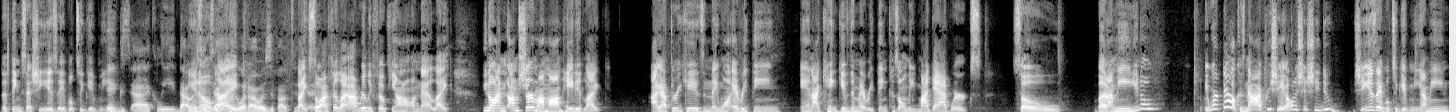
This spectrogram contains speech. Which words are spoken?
the things that she is able to give me. Exactly. That You was know, exactly like- what I was about to say. like say. so i feel like i really feel kiana on that like you know I'm, I'm sure my mom hated like i got three kids and they want everything and i can't give them everything because only my dad works so but i mean you know it worked out because now i appreciate all the shit she do she is able to give me i mean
